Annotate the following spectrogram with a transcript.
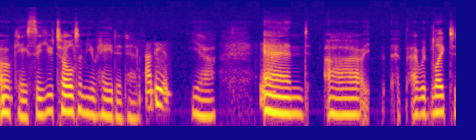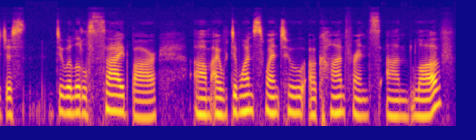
Okay, so you told him you hated him. I did. Yeah, yeah. and uh, I would like to just do a little sidebar. Um, I once went to a conference on love,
